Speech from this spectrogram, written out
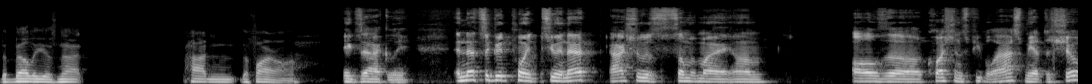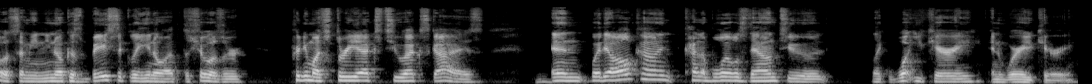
the belly is not hiding the firearm? Exactly. And that's a good point too. And that actually was some of my um all the questions people ask me at the shows. I mean, you know, because basically, you know, at the shows are pretty much three X, two X guys. And but it all kind kind of boils down to like what you carry and where you carry.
